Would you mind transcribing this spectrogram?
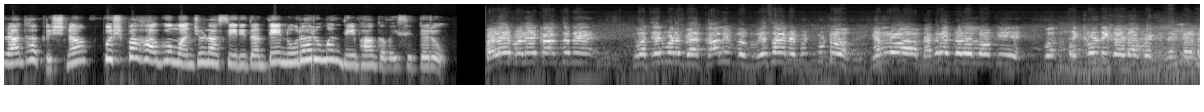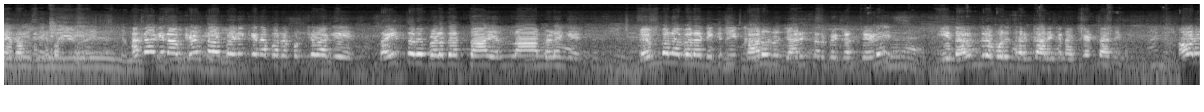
ರಾಧಾಕೃಷ್ಣ, ಪುಷ್ಪ ಹಾಗೂ ಮಂಜುಳಾ ಸೇರಿದಂತೆ ನೂರಾರು ಮಂದಿ ಭಾಗವಹಿಸಿದ್ದರು. ಬೆಳೆ ಬೆಳೆಯಕ್ಕಾಗ್ತಾನೆ ಇವತ್ತೇನ್ ಮಾಡಿ ಖಾಲಿ ಬೇಸಾಯನ ಬಿಟ್ಬಿಟ್ಟು ಎಲ್ಲೋ ನಗರಗಳಲ್ಲಿ ಹೋಗಿ ಇವತ್ತು ಸೆಕ್ಯೂರಿಟಿ ಗಾರ್ಡ್ ಆಗ್ಬೇಕು. ಹಾಗಾಗಿ ನಾವು ಕೇಳ್ತಾ ಬೇಡಿಕೆ ನಮ್ಮ ಮುಖ್ಯವಾಗಿ ರೈತರು ಬೆಳೆದಂತ ಎಲ್ಲಾ ಬೆಳೆಗೆ ಬೆಂಬಲ ಬೆಲೆ ನಿಗದಿ ಕಾನೂನು ಜಾರಿ ತರಬೇಕಂತ ಹೇಳಿ ಈ ನರೇಂದ್ರ ಮೋದಿ ಸರ್ಕಾರಕ್ಕೆ ನಾವು ಕೇಳ್ತಾ ಇದ್ದೀವಿ. ಅವರು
